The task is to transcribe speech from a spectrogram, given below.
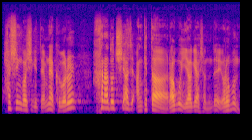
하신 것이기 때문에 그거를 하나도 취하지 않겠다라고 이야기하셨는데 여러분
